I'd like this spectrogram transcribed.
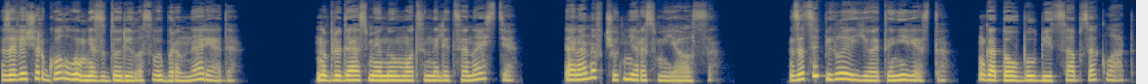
за вечер голову мне задурила с выбором наряда». Наблюдая смену эмоций на лице Насти, Таранов чуть не рассмеялся. Зацепила ее эта невеста. Готов был биться об заклад.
